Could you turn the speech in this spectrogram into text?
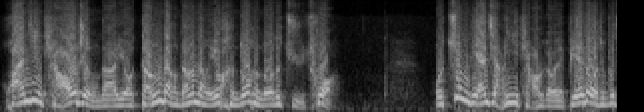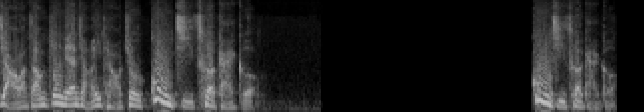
环境调整的，有等等等等，有很多很多的举措。我重点讲一条，各位别的我就不讲了，咱们重点讲一条，就是供给侧改革。供给侧改革，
